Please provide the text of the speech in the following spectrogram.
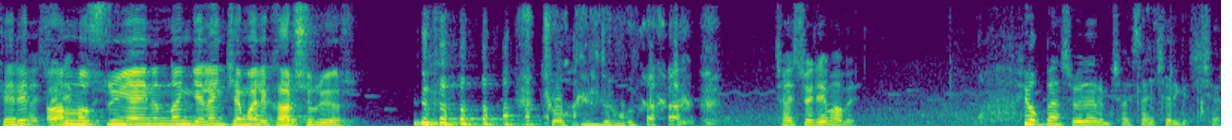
Ferit Anlos'un yayınından gelen Kemal'i karşılıyor. Çok güldüm buna. Çay söyleyeyim abi. Yok ben söylerim çay. Sen içeri geç içeri.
